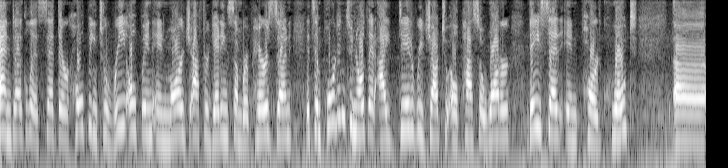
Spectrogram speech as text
And Douglas said they're hoping to reopen in March after getting some repairs done. It's important to note that I did reach out to El Paso Water. They said in part, quote, uh,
